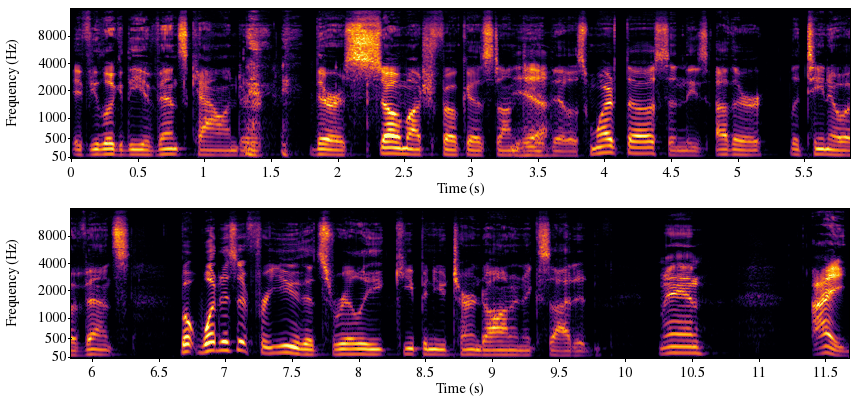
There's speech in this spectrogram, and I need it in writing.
if you look at the events calendar, there is so much focused on Dia de los Muertos and these other Latino events. But what is it for you that's really keeping you turned on and excited? Man, I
